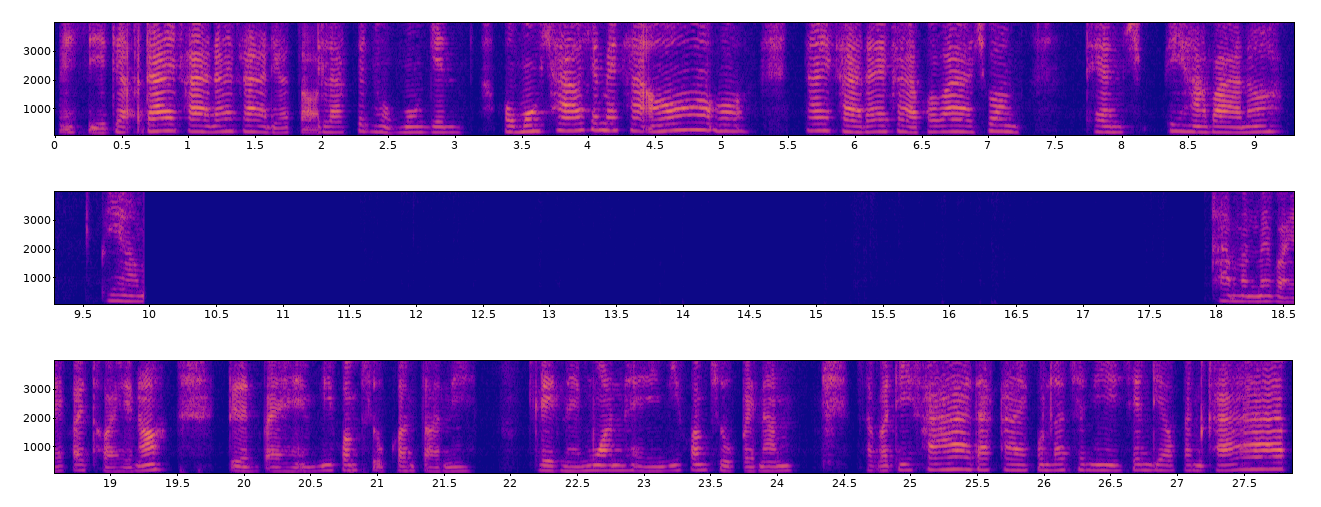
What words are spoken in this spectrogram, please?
ไม่สีเดี๋ยวได้ค่ะได้ค่ะ เดี๋ยวต่อเวลาขึ้นหกโมงเย็นหกโมงเช้าใช่ไหมคะอ๋อได้ค่ะได้ค่ะ เพราะว่าช่วงแทนพี่ฮาวาเนาะพี่ฮาถ้ามันไม่ไหวค่อยถอยเนาะเดินไปมีความสุขก่อนตอนนี้ เล่นในมวนให้มีความสุขไปนำสวัสดีค่ะทักทายคุณรัชนีเช่นเดียวกันครับ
